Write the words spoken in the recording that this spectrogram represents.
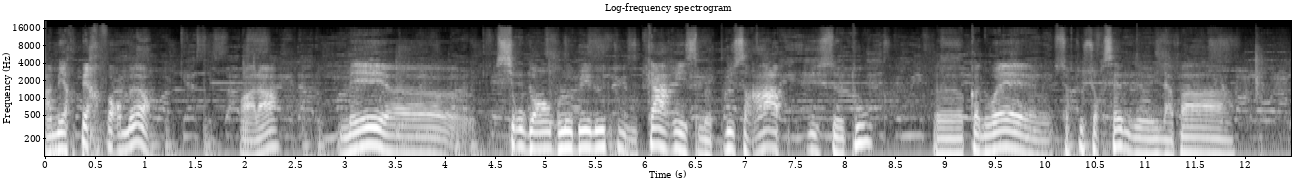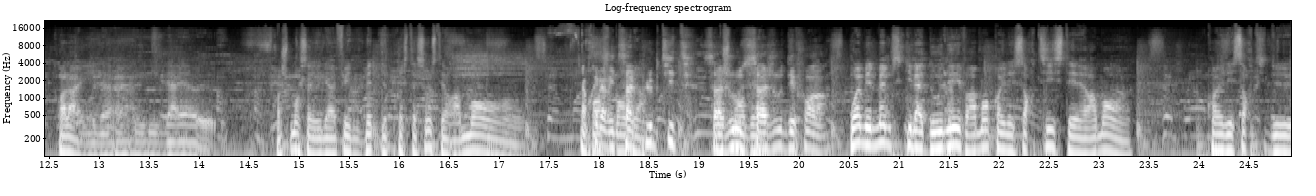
un meilleur performeur. Voilà. Mais euh, si on doit englober le tout, charisme plus rap plus euh, tout, euh, Conway, euh, surtout sur scène, euh, il a pas. Voilà, il a. il a, euh, franchement, ça, il a fait une bête de prestation, c'était vraiment. Après, il avait une salle bien. plus petite. Ça joue, ça joue des fois. hein. Ouais, mais même ce qu'il a donné, vraiment, quand il est sorti, c'était vraiment. Euh, quand il est sorti de,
